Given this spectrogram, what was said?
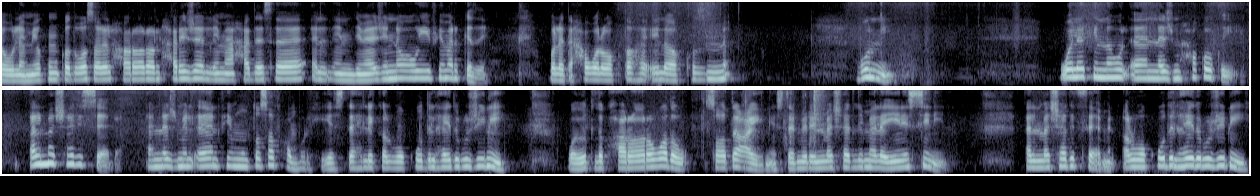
لو لم يكن قد وصل الحرارة الحرجة لما حدث الاندماج النووي في مركزه. ولتحول وقتها إلى قزم بني. ولكنه الآن نجم حقيقي. المشهد السابع. النجم الآن في منتصف عمره يستهلك الوقود الهيدروجيني. ويطلق حرارة وضوء ساطعين. يستمر المشهد لملايين السنين. المشهد الثامن. الوقود الهيدروجيني.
